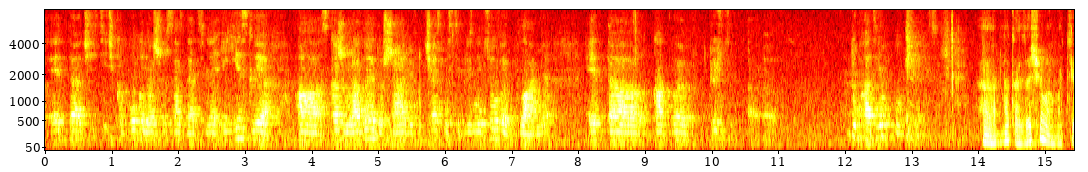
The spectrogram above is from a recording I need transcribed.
– это частичка Бога нашего Создателя, и если, а, скажем, родная душа, или в частности близнецовое пламя, это как бы, то есть дух один получается? А, Наталья, зачем вам эти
